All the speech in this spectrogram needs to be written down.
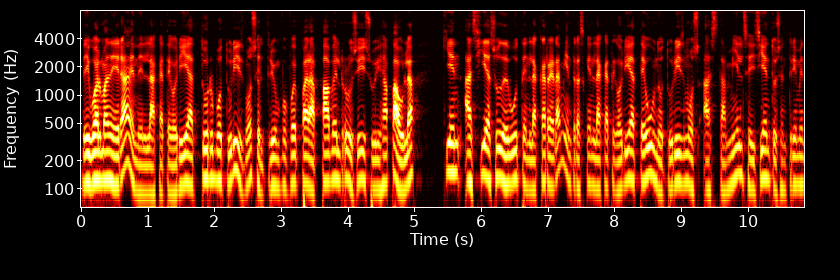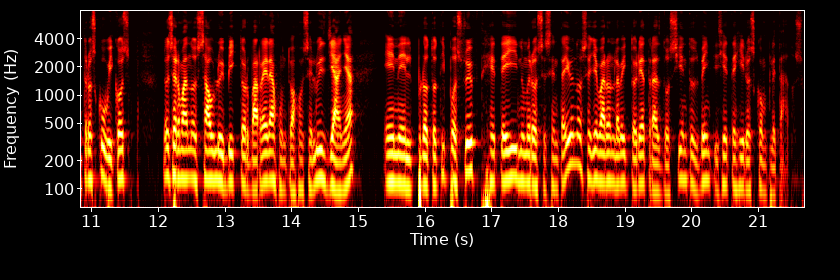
De igual manera, en la categoría Turbo Turismos, el triunfo fue para Pavel Rusi y su hija Paula, quien hacía su debut en la carrera, mientras que en la categoría T1 Turismos hasta 1600 centímetros cúbicos, los hermanos Saulo y Víctor Barrera junto a José Luis Yaña en el prototipo Swift GTI número 61 se llevaron la victoria tras 227 giros completados.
